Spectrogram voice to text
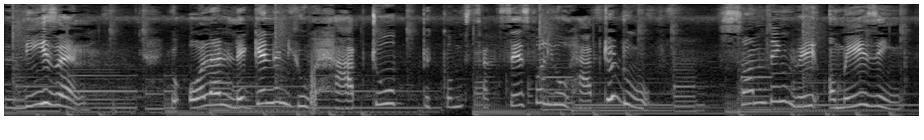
listen you all are legend and you have to become successful. You have to do something very amazing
